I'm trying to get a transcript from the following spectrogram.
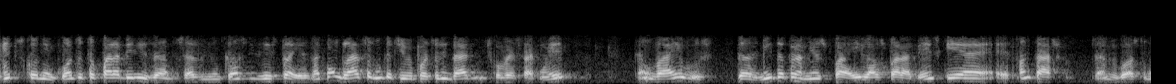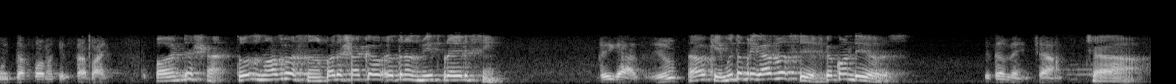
sempre quando eu encontro eu estou parabenizando, sabe? Não canso de dizer isso para eles. Mas com o Gladstone eu nunca tive oportunidade de conversar com ele, então vai, os, transmita para mim os, aí lá os parabéns, que é, é fantástico, sabe? Eu gosto muito da forma que eles trabalham. Pode deixar. Todos nós gostamos. Pode deixar que eu, eu transmito para ele sim. Obrigado, viu? Tá ok. Muito obrigado a você. Fica com Deus. Você também, tchau. Tchau.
